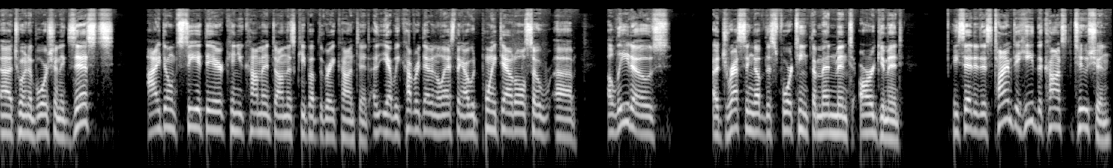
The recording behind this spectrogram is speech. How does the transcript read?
uh, to an abortion exists. I don't see it there. Can you comment on this? Keep up the great content. Uh, yeah, we covered that in the last thing. I would point out also uh, Alito's addressing of this 14th Amendment argument. He said, It is time to heed the Constitution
